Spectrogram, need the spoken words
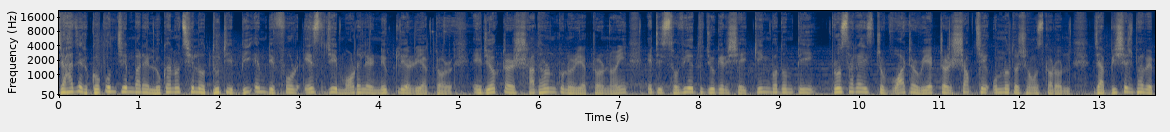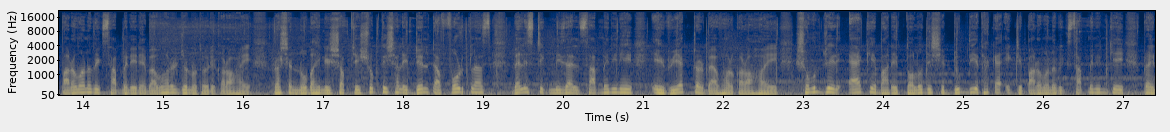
জাহাজের গোপন চেম্বারে লুকানো ছিল দুটি বিএমডি ফোর এসজি মডেলের নিউক্লিয়ার রিয়াক্টর। এই রিয়াক্টর সাধারণ কোনো রিয়াক্টর নয়, এটি সোভিয়েত যুগের সেই কিংবদন্তি প্রোসারাইজড ওয়াটার রিয়াক্টর সবচেয়ে উন্নত সংস্করণ, যা বিশেষভাবে পারমাণবিক সাবমেরিনে ব্যবহারের জন্য তৈরি করা হয়। রাশিয়ান নৌবাহিনীর সবচেয়ে শক্তিশালী Delta four class ballistic missile সাবমেরিনে এই রিয়াক্টর ব্যবহার করা হয়। সমুদ্রের একেবারে তলদেশে ডুব দিয়ে থাকা একটি পারমাণবিক সাবমেরিনকে প্রায়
